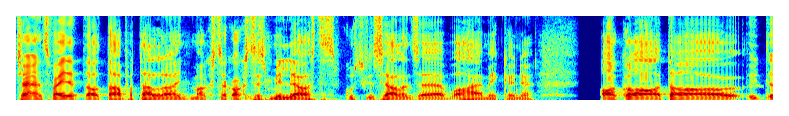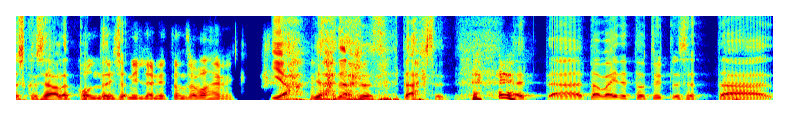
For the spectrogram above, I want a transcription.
Giants väidetavalt tahab talle ainult maksta kaksteist milli aastas, kuskil seal on see vahemik, on ju aga ta ütles ka seal, et. kolmteist miljonit on see vahemik. jah, jah, täpselt, täpselt, et äh, ta väidetavalt ütles, et äh,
